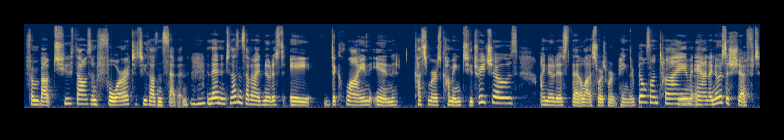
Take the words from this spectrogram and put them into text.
from about 2004 to 2007. Mm-hmm. And then in 2007, I noticed a decline in customers coming to trade shows. I noticed that a lot of stores weren't paying their bills on time, and I noticed a shift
